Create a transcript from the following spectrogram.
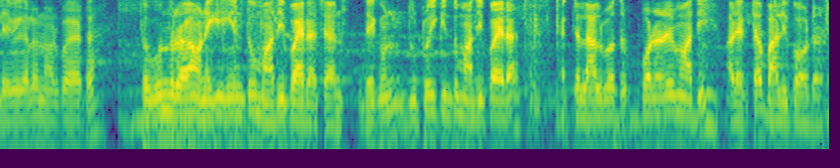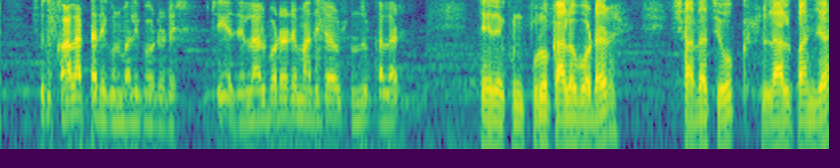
লেবে গেল নর পায়রাটা তো বন্ধুরা অনেকে কিন্তু মাদি পায়রা চান। দেখুন, দুটোই কিন্তু মাদি পায়রা, একটা লাল বর্ডারের মাদি আর একটা বালি পাউডার শুধু কালারটা দেখুন বালি পাউডারের ঠিক আছে? লাল বর্ডারের মাদিটাও সুন্দর কালার এই দেখুন, পুরো কালো বর্ডার, সাদা চোখ, লাল পাঞ্জা।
